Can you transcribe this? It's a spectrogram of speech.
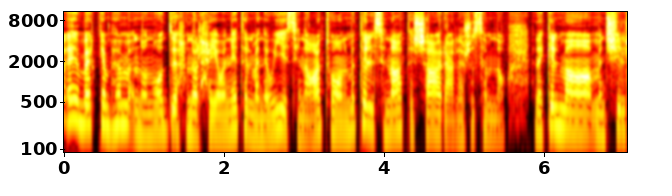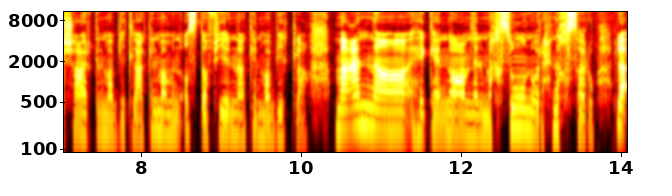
إيه بركي مهم انه نوضح انه الحيوانات المنوية صناعتهم مثل صناعة الشعر على جسمنا، يعني كل ما منشيل شعر كل ما بيطلع، كل ما منقص ضفيرنا كل ما بيطلع، ما عنا هيك نوع من المخزون ورح نخسره، لا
